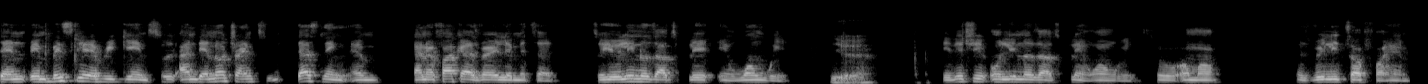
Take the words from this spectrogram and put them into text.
then in basically every game. So and they're not trying to. That's the thing. Um, Daniel Farke is very limited, so he only knows how to play in one way. yeah, He literally only knows how to play in one way. So um, it's really tough for him.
